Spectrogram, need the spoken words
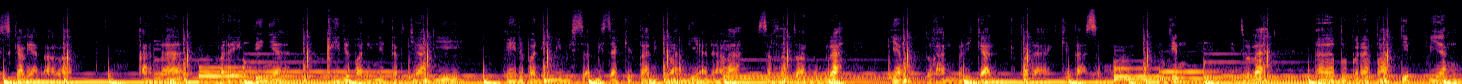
sekalian alam. Karena pada intinya kehidupan ini terjadi kehidupan ini bisa bisa kita nikmati adalah salah satu anugerah yang Tuhan berikan kepada kita semua. Mungkin itulah uh, beberapa tip yang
